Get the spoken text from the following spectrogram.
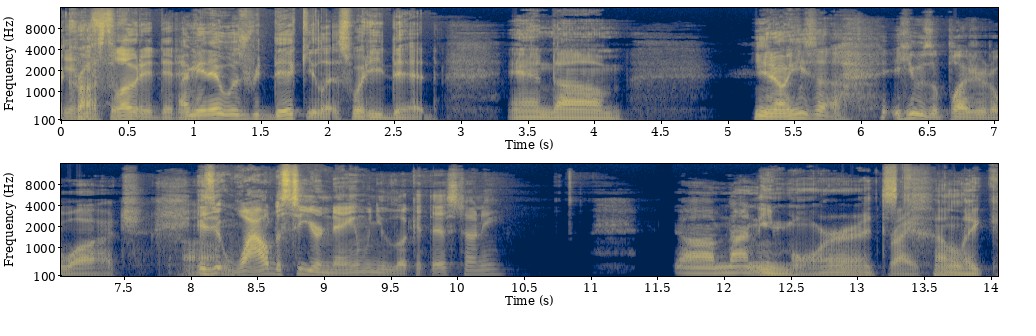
he across. the floated, didn't I mean, it was ridiculous what he did, and um, you know, he's a he was a pleasure to watch. Is it wild to see your name when you look at this, Tony? Um, not anymore. It's Right. kind of like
